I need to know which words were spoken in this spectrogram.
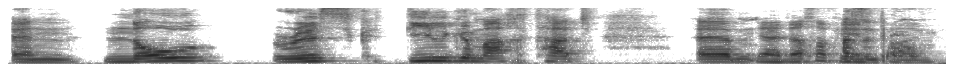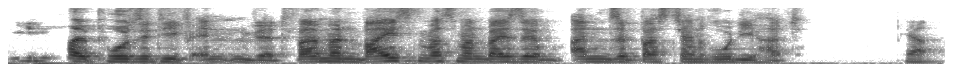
ein No-Risk-Deal gemacht hat. Ähm, Ja, das auf also jeden der Fall. auf jeden Fall positiv enden wird, weil man weiß, was man bei Se an Sebastian Rudi hat. Ja,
